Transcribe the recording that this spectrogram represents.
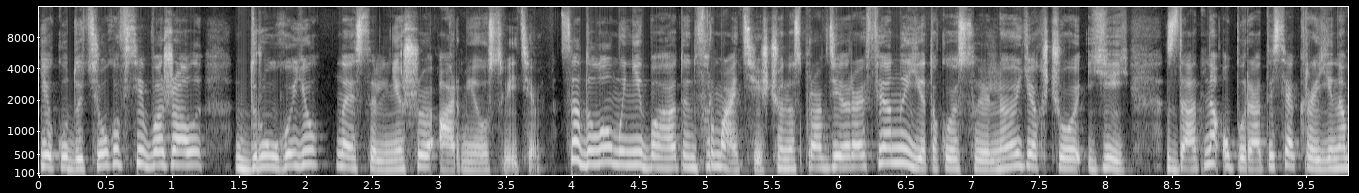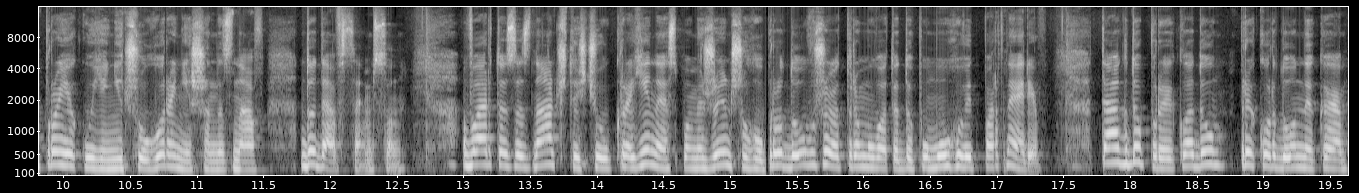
яку до цього всі вважали другою найсильнішою армією у світі. Це дало мені багато інформації, що насправді РФ не є такою сильною, якщо їй здатна опиратися країна, про яку я нічого раніше не знав. Додав Семсон. Варто зазначити, що Україна з поміж іншого продовжує отримувати допомогу від партнерів. Так, до прикладу, прикордонники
